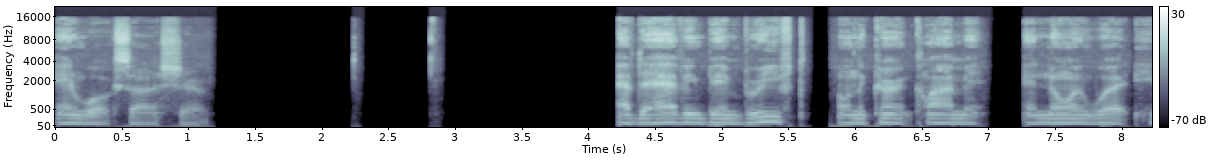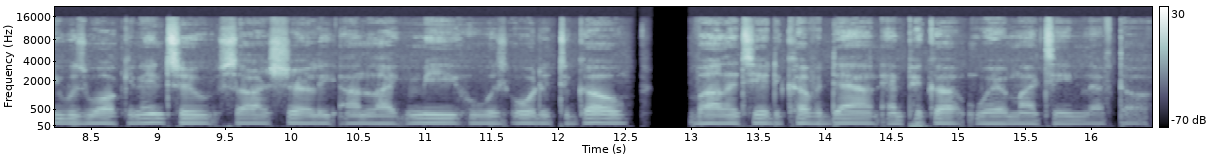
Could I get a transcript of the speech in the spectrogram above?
in walks Sergeant Shirley. After having been briefed on the current climate and knowing what he was walking into, Sergeant Shirley, unlike me, who was ordered to go, volunteered to cover down and pick up where my team left off.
